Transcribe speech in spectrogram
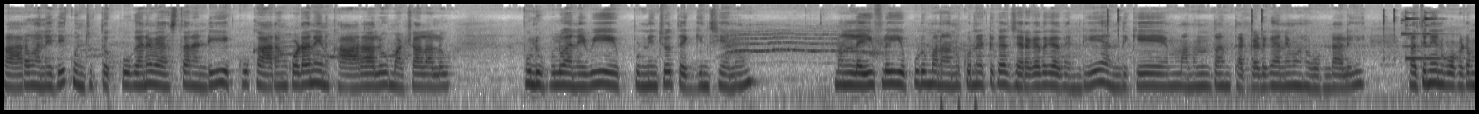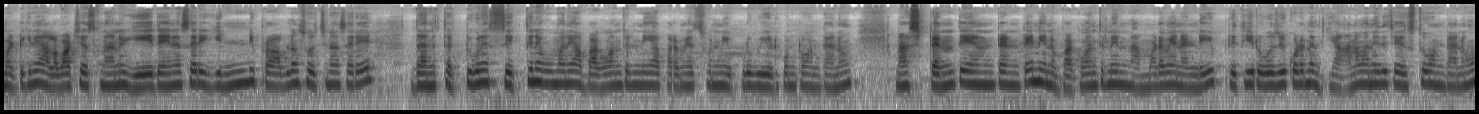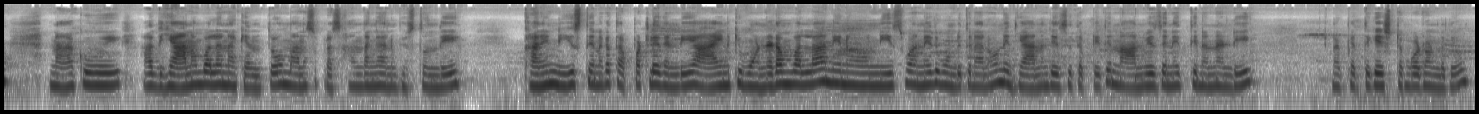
కారం అనేది కొంచెం తక్కువగానే వేస్తానండి. ఎక్కువ కారం కూడా నేను కారాలు మసాలాలు పులుపులు అనేవి ఎప్పటి నుంచో తగ్గించాను. మన లైఫ్లో ఎప్పుడు మనం అనుకున్నట్టుగా జరగదు కదండి. అందుకే మనం దాని తగ్గట్టుగానే మనం ఉండాలి. అది నేను ఒకటి మట్టికి నేను అలవాటు చేసుకున్నాను. ఏదైనా సరే ఎన్ని ప్రాబ్లమ్స్ వచ్చినా సరే దాన్ని తట్టుకునే శక్తిని ఇవ్వమని ఆ భగవంతుడిని ఆ పరమేశ్వరుని ఎప్పుడు వేడుకుంటూ ఉంటాను. నా స్ట్రెంత్ ఏంటంటే నేను భగవంతుడిని నమ్మడమేనండి. ప్రతిరోజు కూడా నేను ధ్యానం అనేది చేస్తూ ఉంటాను. నాకు ఆ ధ్యానం వల్ల నాకు ఎంతో మనసు ప్రశాంతంగా అనిపిస్తుంది. కానీ నీసు తినక తప్పట్లేదండి. ఆయనకి వండడం వల్ల నేను నీసు అనేది వండుతున్నాను. నేను ధ్యానం చేసేటప్పుడైతే నాన్ వెజ్ అనేది తిననండి. నాకు పెద్దగా ఇష్టం కూడా ఉండదు.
